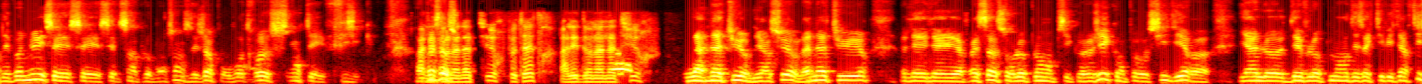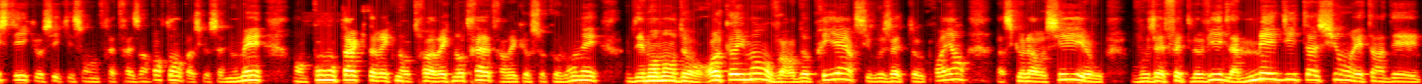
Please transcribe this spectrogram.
des bonnes nuits c'est le simple bon sens déjà pour votre santé physique. Après, Aller dans la nature peut-être. Aller dans la nature la nature, bien sûr, la nature. Après ça, sur le plan psychologique, on peut aussi dire euh, y a le développement des activités artistiques aussi qui sont très très importants parce que ça nous met en contact avec notre avec notre être, avec ce que l'on est. Des moments de recueillement, voire de prière, si vous êtes croyant, parce que là aussi, vous, vous êtes fait le vide. La méditation est un des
